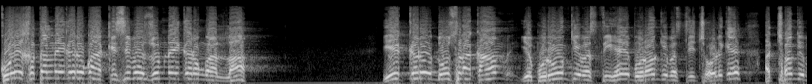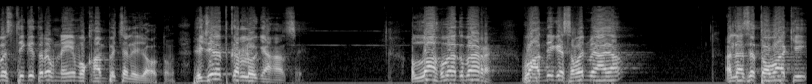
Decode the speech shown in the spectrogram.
कोई कतल नहीं करूँगा, किसी पर जुर्म नहीं करूँगा, अल्लाह। ये करो, दूसरा काम, ये बुरों की बस्ती है, बुरों की बस्ती छोड़ के अच्छों की बस्ती की तरफ़ नए मुकाम पे चले जाओ तुम। हिजरत कर लो यहाँ से। अल्लाह अकबर। वो आदमी के समझ में आया। अल्लाह से तोबा की,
